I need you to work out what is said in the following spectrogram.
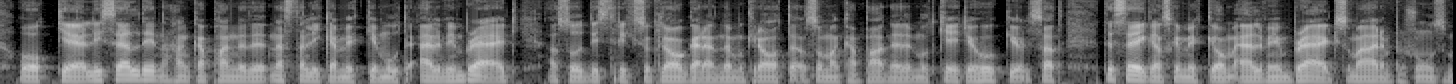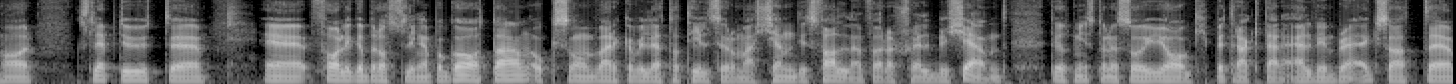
Och eh, Lee Zeldin, han kampanjade nästan lika mycket mot Alvin Bragg, alltså distriktsåklagaren, demokraten, som han kampanjade mot Katie Hochul. Så att det säger ganska mycket om Alvin Bragg som är en person som har släppt ut eh, eh, farliga brottslingar på gatan och som verkar vilja ta till sig de här kändisfallen för att själv bli känd. Det är åtminstone så jag betraktar Alvin Bragg. Så att eh,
